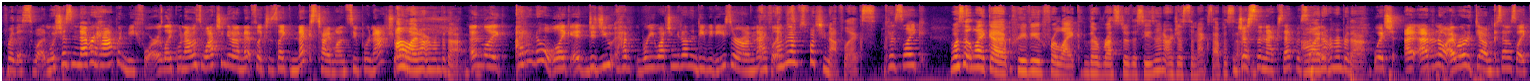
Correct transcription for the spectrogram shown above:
for this one, which has never happened before. Like when I was watching it on Netflix, it's like next time on Supernatural. Oh, I don't remember that. and like I don't know, like it, did you have? Were you watching it on the DVDs or on I, Netflix? I mean, I was watching Netflix. Because like Was it like a preview for like the rest of the season or just the next episode? just the next episode. Oh, I don't remember that. Which I, I don't know. I wrote it down because I was like,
